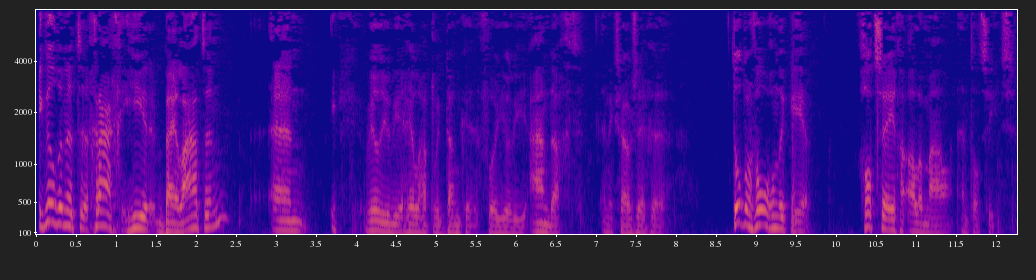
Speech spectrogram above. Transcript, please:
ik wilde het graag hierbij laten. En ik wil jullie heel hartelijk danken voor jullie aandacht. En ik zou zeggen, tot een volgende keer. God zegen allemaal en tot ziens.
